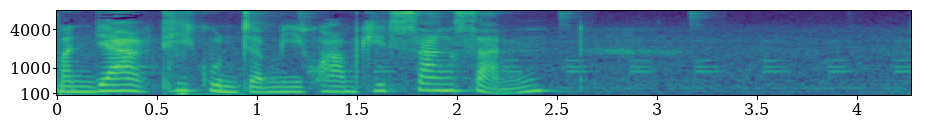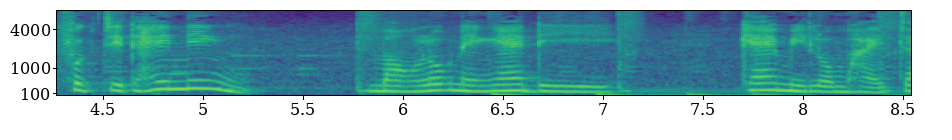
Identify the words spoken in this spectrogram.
มันยากที่คุณจะมีความคิดสร้างสรรค์ ฝึกจิตให้นิ่ง มองโลกในแง่ดี แค่มีลมหายใจ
